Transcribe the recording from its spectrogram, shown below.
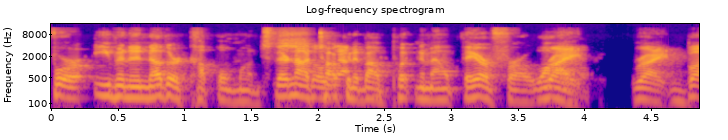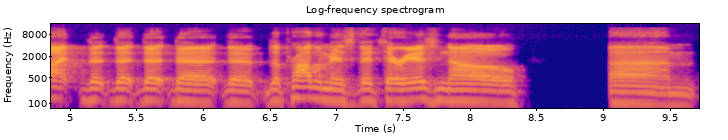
for even another couple months. They're not so talking that, about putting him out there for a while. Right. Right. But the the the the the the problem is that there is no um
